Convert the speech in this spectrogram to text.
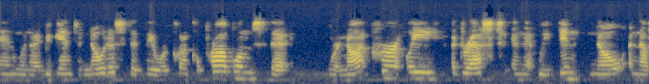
And when I began to notice that there were clinical problems that were not currently addressed and that we didn't know enough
